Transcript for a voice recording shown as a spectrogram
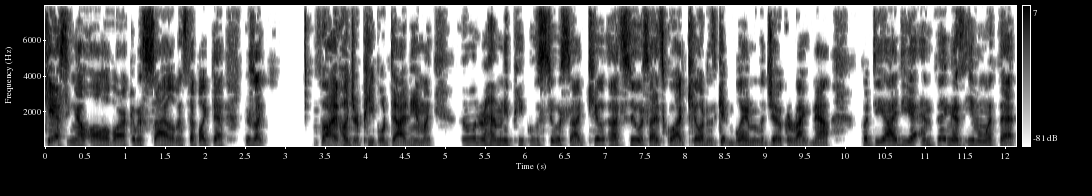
gassing out all of Arkham Asylum and stuff like that. There's like 500 people died in here. I'm like, I wonder how many people the suicide kill, uh, suicide squad killed and is getting blamed on the Joker right now. But the idea and thing is, even with that,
